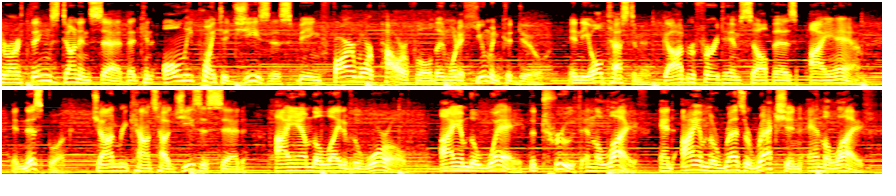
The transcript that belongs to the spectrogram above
There are things done and said that can only point to Jesus being far more powerful than what a human could do. In the Old Testament, God referred to himself as I am. In this book, John recounts how Jesus said, I am the light of the world. I am the way, the truth, and the life, and I am the resurrection and the life.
